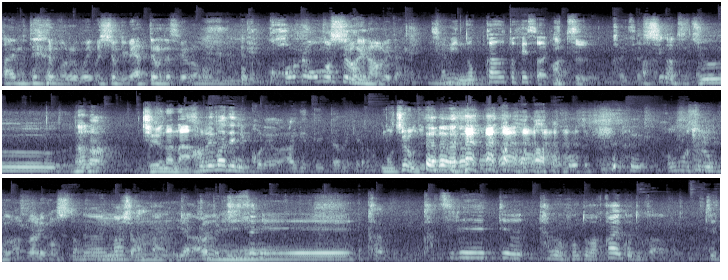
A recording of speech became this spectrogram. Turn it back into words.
タイムテーブルも今一生懸命やってるんですけどこれ面白いなみたいな。ちなみにノックアウトフェスはいつ開催し4月17 7 17それまでにこれを上げていただければ。もちろんですよ 面白くなりました。なりました。かいや実際にえかカツレって多分本当若い子とか絶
